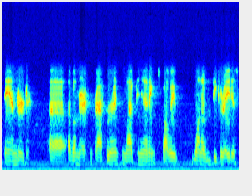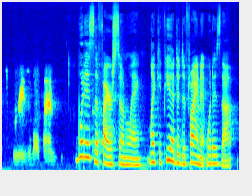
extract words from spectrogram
standard uh, of American craft brewing. In my opinion, I think it's probably one of the greatest breweries of all time. what is the Firestone way? Like, if you had to define it, what is that?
